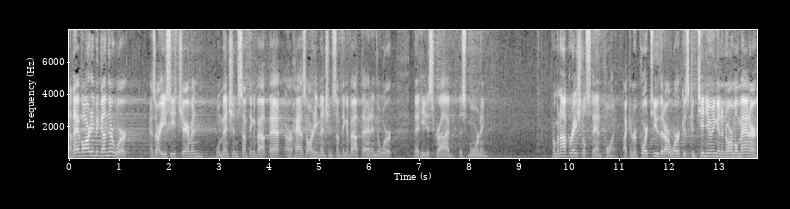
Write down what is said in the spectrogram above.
Now, they have already begun their work, as our EC chairman will mention something about that, or has already mentioned something about that in the work that he described this morning. From an operational standpoint, I can report to you that our work is continuing in a normal manner.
